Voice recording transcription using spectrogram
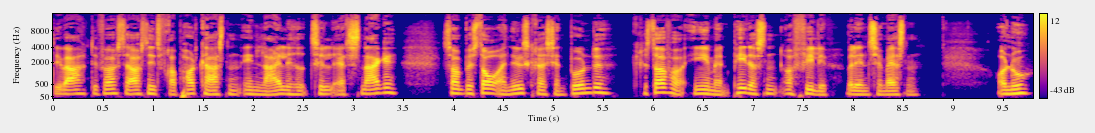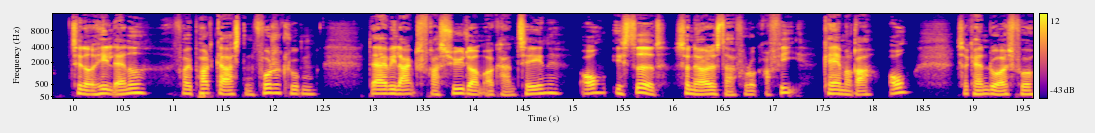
det var det første afsnit fra podcasten En lejlighed til at snakke, som består af Niels Christian Bunde, Christoffer Ingemann Petersen og Philip Valencia Madsen. Og nu til noget helt andet, for i podcasten Fotoklubben, der er vi langt fra sygdom og karantæne, og i stedet så nørdes der fotografi, kamera, og så kan du også få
